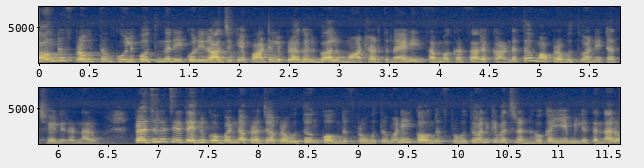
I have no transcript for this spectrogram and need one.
కాంగ్రెస్ ప్రభుత్వం కూలిపోతుందని కొన్ని రాజకీయ పార్టీలు ప్రగల్భాలు మాట్లాడుతున్నాయని సమ్మక్క సారకాండతో మా ప్రభుత్వాన్ని టచ్ చేయలేరన్నారు. ప్రజల చేత ఎన్నుకోబడిన ప్రజా ప్రభుత్వం కాంగ్రెస్ ప్రభుత్వం అని కాంగ్రెస్ ప్రభుత్వానికి వచ్చిన ఢోకా ఏమీ లేదన్నారు.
